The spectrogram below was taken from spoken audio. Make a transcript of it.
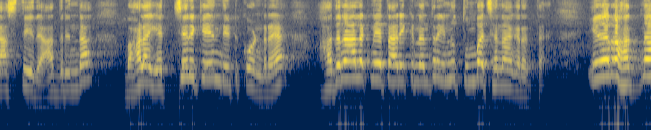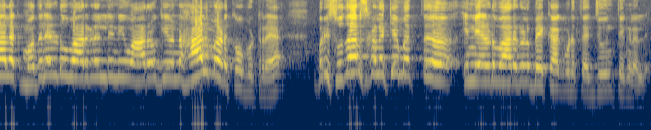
ಜಾಸ್ತಿ ಇದೆ. ಆದ್ದರಿಂದ ಬಹಳ ಎಚ್ಚರಿಕೆಯಿಂದ ಇಟ್ಕೊಂಡ್ರೆ ಹದಿನಾಲ್ಕನೇ ತಾರೀಕಿನ ನಂತರ ಇನ್ನೂ ತುಂಬ ಚೆನ್ನಾಗಿರುತ್ತೆ. ಏನಾದ್ರು ಹದಿನಾಲ್ಕು ಮೊದಲೆರಡು ವಾರಗಳಲ್ಲಿ ನೀವು ಆರೋಗ್ಯವನ್ನು ಹಾಳು ಮಾಡ್ಕೊಬಿಟ್ರೆ ಬರೀ ಸುಧಾರಿಸ್ಕೊಳ್ಳೋಕ್ಕೆ ಮತ್ತು ಇನ್ನೆರಡು ವಾರಗಳು ಬೇಕಾಗ್ಬಿಡುತ್ತೆ ಜೂನ್ ತಿಂಗಳಲ್ಲಿ.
